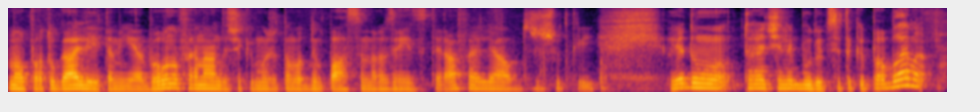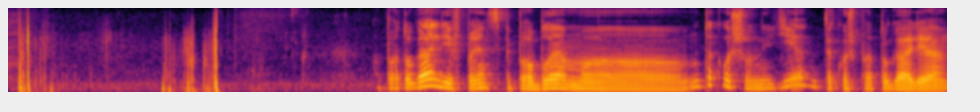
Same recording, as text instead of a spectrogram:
Ну, у Португалії там є Бруно Фернандеш, який може там одним пасом розрізати. Рафаель Ляо дуже швидкий. Я думаю, Туреччини будуть все-таки проблеми. Португалії, в принципі, проблем е, ну, також вони є. Також Португалія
